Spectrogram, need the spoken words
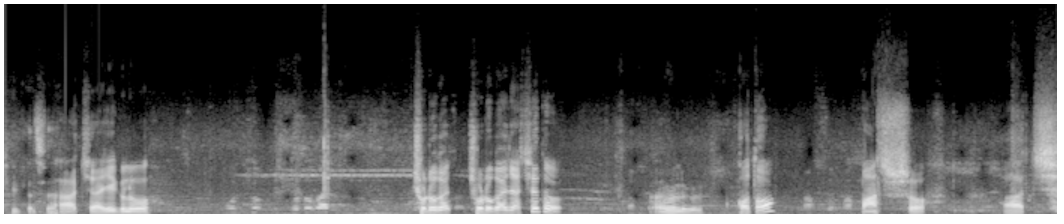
ঠিক আছে। আচ্ছা এগুলো ছোট গাছ ছোট গাছ আছে তো? অ্যাভেলেবেল কত? পাঁচশো। আচ্ছা।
